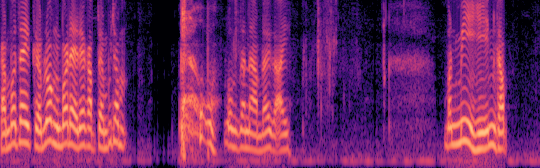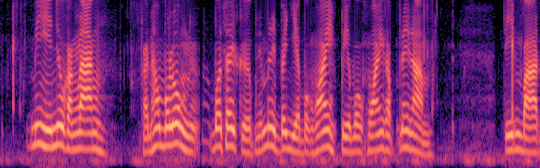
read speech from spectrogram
กันบ่ใส่เกือบลงบ่ได้เลยครับท่านผู้ชมลงตะน้ำได้ไกมันมีหินครับ มีหินอยู่ข้างล่างกันเฮาบ่ลงเนี่ยบ่ใส่เกือบนี่มันไปเหยียบบกห้อยเปียกบกห้อยครับในน้ำตีนบาด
